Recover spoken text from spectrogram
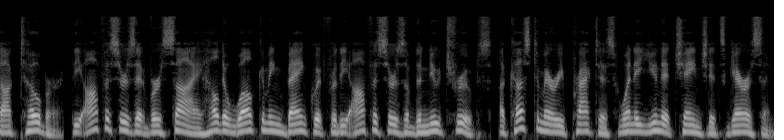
October, the officers at Versailles held a welcoming banquet for the officers of the new troops, a customary practice when a unit changed its garrison.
